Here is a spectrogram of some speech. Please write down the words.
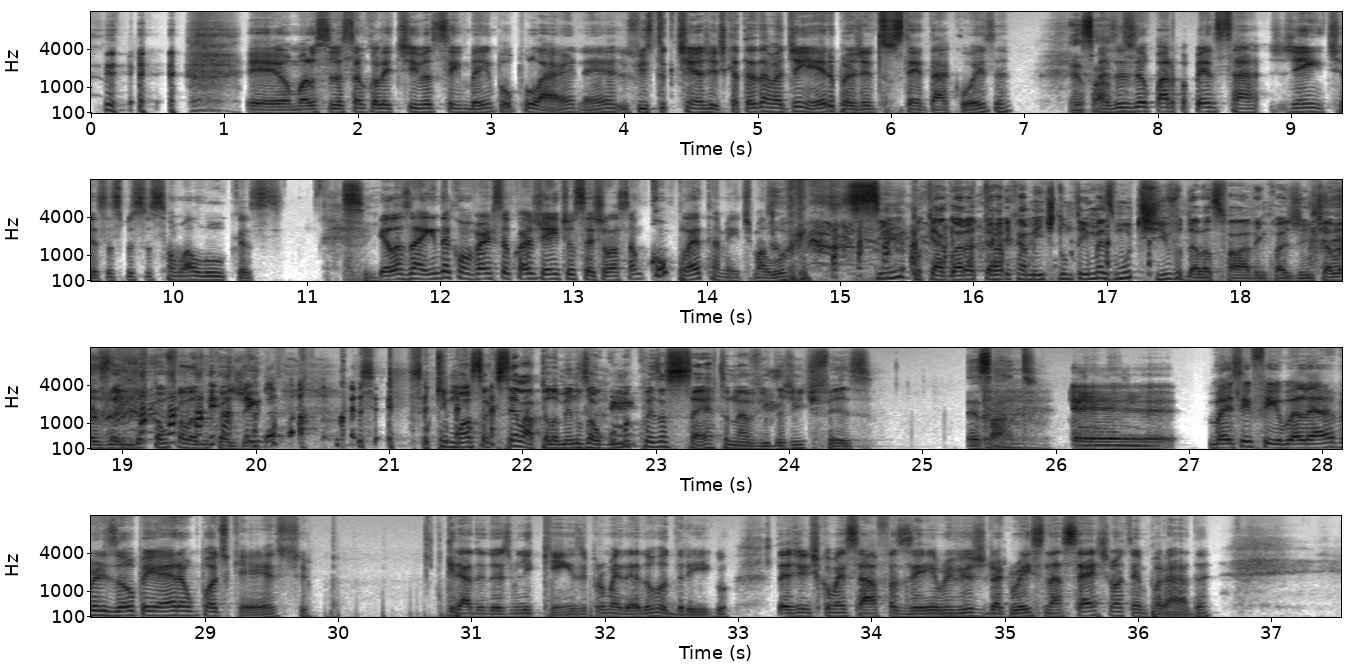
É uma alucinação coletiva, assim, bem popular, né? Visto que tinha gente que até dava dinheiro pra gente sustentar a coisa. Exato. Às vezes eu paro pra pensar, gente, essas pessoas são malucas. Sim. E elas ainda conversam com a gente, ou seja, elas são completamente malucas. Sim, porque agora, teoricamente, não tem mais motivo delas falarem com a gente, elas ainda estão falando com a gente. ainda falam com a gente. O que mostra que, sei lá, pelo menos alguma coisa certa na vida a gente fez. Exato. É, mas enfim, o Libraries Open era um podcast criado em 2015 por uma ideia do Rodrigo, da gente começar a fazer reviews de Drag Race na sétima temporada.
